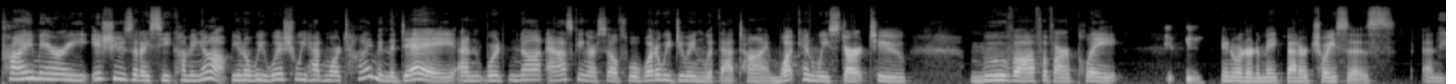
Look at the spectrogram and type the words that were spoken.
primary issues that I see coming up. You know, we wish we had more time in the day and we're not asking ourselves, well, what are we doing with that time? What can we start to move off of our plate in order to make better choices? And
